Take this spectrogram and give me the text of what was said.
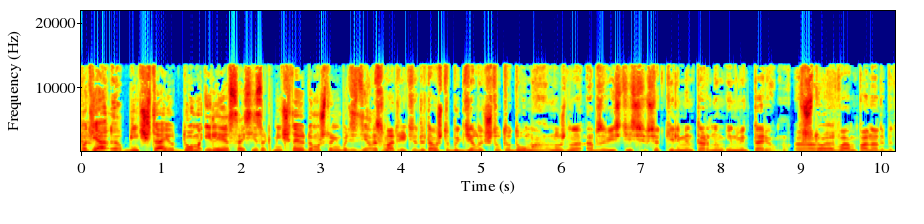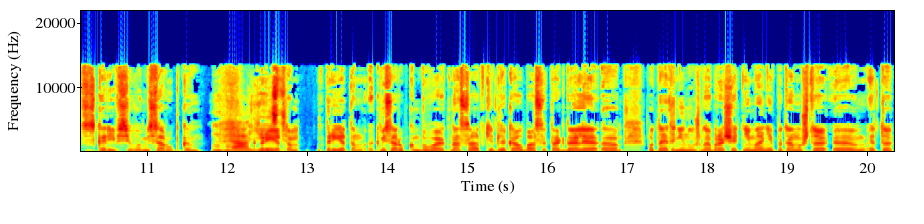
Вот я э, мечтаю дома, или сосисок, мечтаю дома что-нибудь сделать. Смотрите, для того, чтобы делать что-то дома, нужно обзавестись все-таки элементарным инвентарем. А, Что? Вам понадобится, скорее всего, мясорубка. Мгм, Так. При есть. этом при этом к мясорубкам бывают насадки для колбас и так далее. Э, вот на это не нужно обращать внимание, потому что э, это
